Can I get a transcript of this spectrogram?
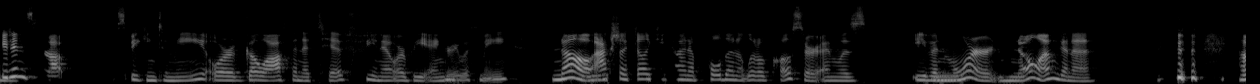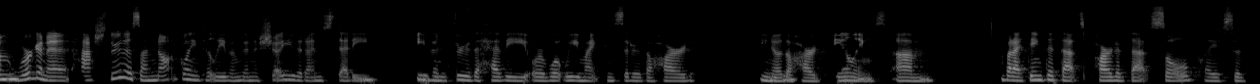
He Mm, didn't stop speaking to me or go off in a tiff, you know, or be mm, angry with me. No, mm, actually, I feel like he kind of pulled in a little closer and was even mm, more, no, I'm gonna mhm, um, we're going to hash through this. I'm not going to leave. I'm going to show you that I'm steady even through the heavy or what we might consider the hard, you know, the mhm, hard feelings. Um, but I think that that's part of that soul place of,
